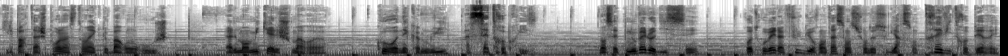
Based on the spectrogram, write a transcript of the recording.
qu'il partage pour l'instant avec le Baron Rouge, l'Allemand Michael Schumacher, couronné comme lui à sept reprises. Dans cette nouvelle odyssée, retrouvez la fulgurante ascension de ce garçon très vite repéré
